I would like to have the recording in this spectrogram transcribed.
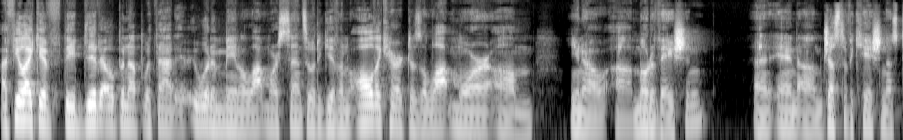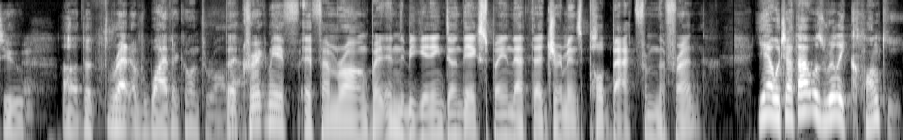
I feel like if they did open up with that, it, would have made a lot more sense. It would have given all the characters a lot more, um, you know, uh, motivation and, and um, justification as to uh, the threat of why they're going through all But that. correct me if, if I'm wrong, but in the beginning, don't they explain that the Germans pulled back from the front? Yeah, which I thought was really clunky.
